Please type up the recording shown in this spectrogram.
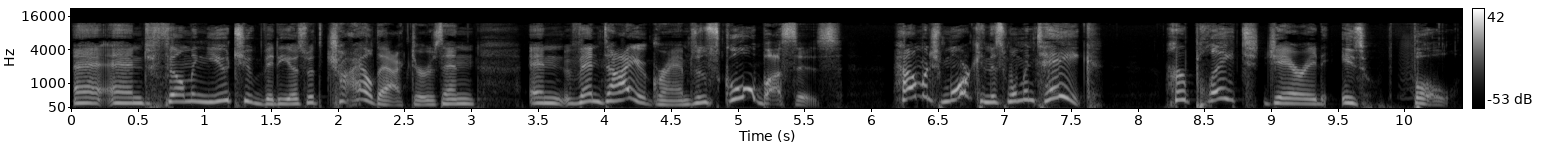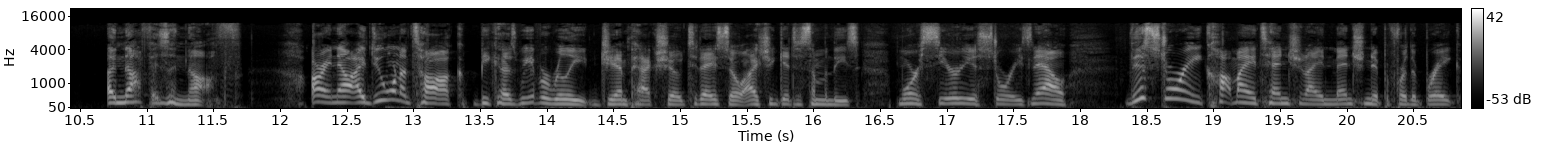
and, and filming YouTube videos with child actors and, and Venn diagrams and school buses. How much more can this woman take? Her plate, Jared, is full. Enough is enough. All right, now I do want to talk because we have a really jam packed show today, so I should get to some of these more serious stories now. This story caught my attention. I had mentioned it before the break.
